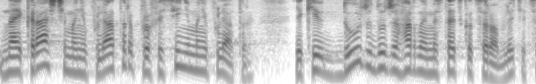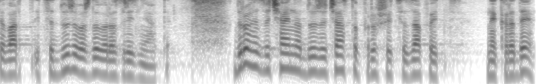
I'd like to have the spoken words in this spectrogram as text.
найкращі маніпулятори, професійні маніпулятори, які дуже дуже гарно і мистецько це роблять, і це варто і це дуже важливо розрізняти. Друге, звичайно, дуже часто порушується заповідь не кради.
